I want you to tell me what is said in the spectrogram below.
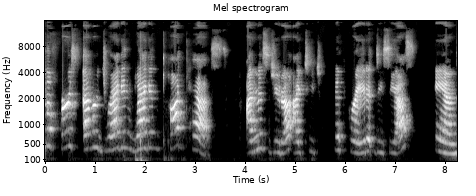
the first ever Dragon Wagon podcast. I'm Miss Judah. I teach fifth grade at DCS, and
